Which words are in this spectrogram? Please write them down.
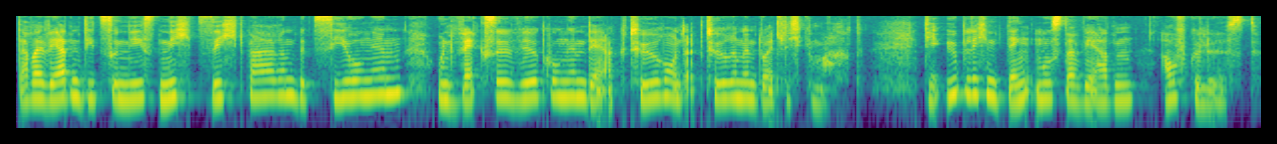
Dabei werden die zunächst nicht sichtbaren Beziehungen und Wechselwirkungen der Akteure und Akteurinnen deutlich gemacht. Die üblichen Denkmuster werden aufgelöst.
